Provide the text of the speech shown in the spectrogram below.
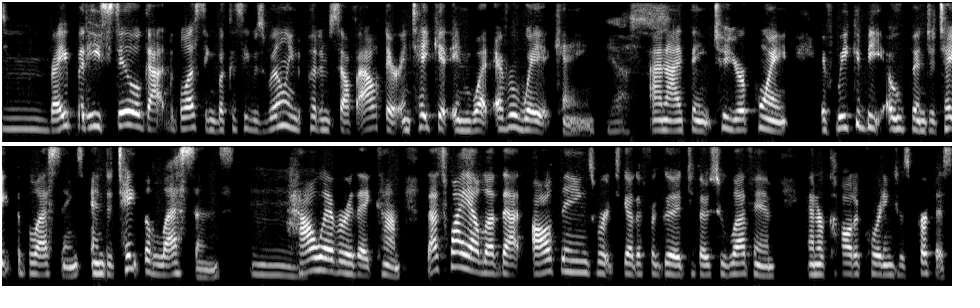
Mm. Right. But he still got the blessing because he was willing to put himself out there and take it in whatever way it came. Yes. And I think to your point, if we could be open to take the blessings and to take the lessons, mm. however they come. That's why I love that all things work together for good to those who love him and are called according to his purpose.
